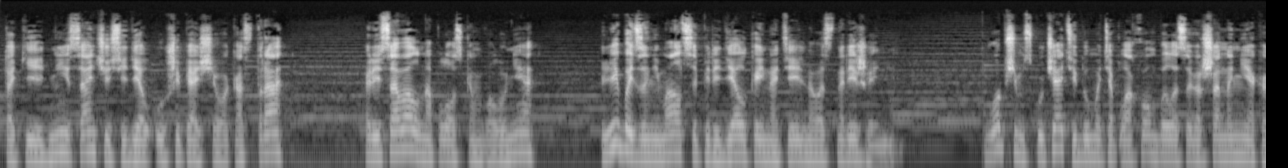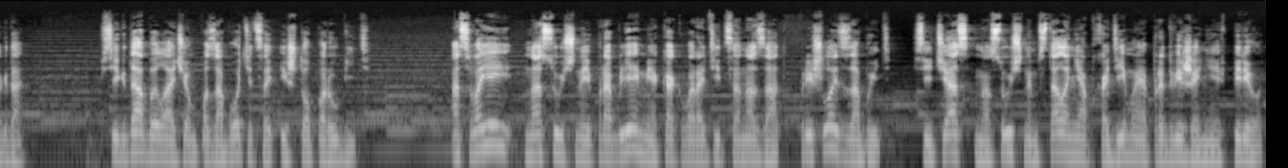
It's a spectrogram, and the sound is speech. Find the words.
В такие дни Санчо сидел у шипящего костра, рисовал на плоском валуне, либо занимался переделкой нательного снаряжения. В общем, скучать и думать о плохом было совершенно некогда. Всегда было о чем позаботиться и что порубить. О своей насущной проблеме, как воротиться назад, пришлось забыть. Сейчас насущным стало необходимое продвижение вперед.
